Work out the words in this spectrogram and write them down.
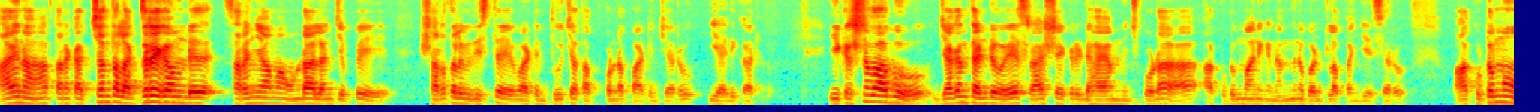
ఆయన తనకు అత్యంత లగ్జరీగా ఉండే సరంజామా ఉండాలని చెప్పి షరతులు విధిస్తే వాటిని తూచా తప్పకుండా పాటించారు ఈ అధికారులు. ఈ కృష్ణబాబు జగన్ తండ్రి వైఎస్ రాజశేఖర రెడ్డి హయాం నుంచి కూడా ఆ కుటుంబానికి నమ్మిన బంట్లా పనిచేశారు. ఆ కుటుంబం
